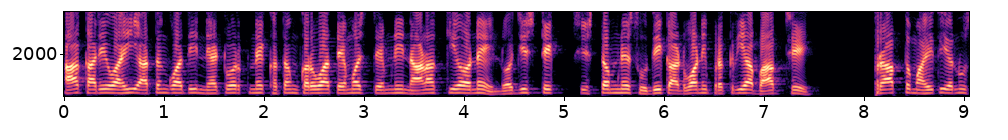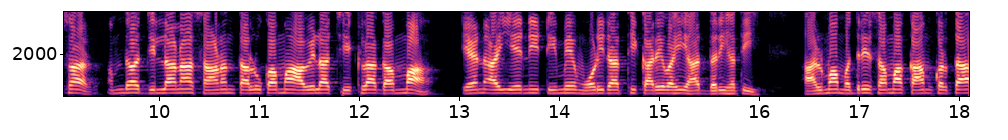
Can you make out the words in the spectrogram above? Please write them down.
આ કાર્યવાહી આતંકવાદી નેટવર્કને ખતમ કરવા તેમજ તેમની નાણાકીય અને લોજિસ્ટિક સિસ્ટમને શોધી કાઢવાની પ્રક્રિયા ભાગ છે. પ્રાપ્ત માહિતી અનુસાર અમદાવાદ જિલ્લાના સાણંદ તાલુકામાં આવેલા ચીખલા ગામમાં એનઆઈએની ટીમે મોડી રાતથી કાર્યવાહી હાથ ધરી હતી. હાલમાં મદ્રેસામાં કામ કરતા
